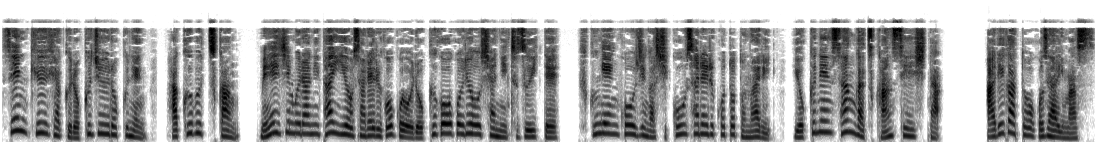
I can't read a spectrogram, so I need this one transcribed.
1966年、博物館、明治村に貸与される5号6号5両車に続いて、復元工事が施行されることとなり、翌年3月完成した。ありがとうございます。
